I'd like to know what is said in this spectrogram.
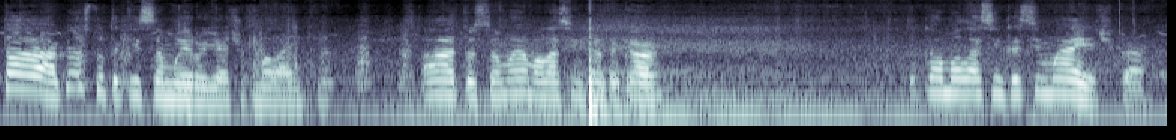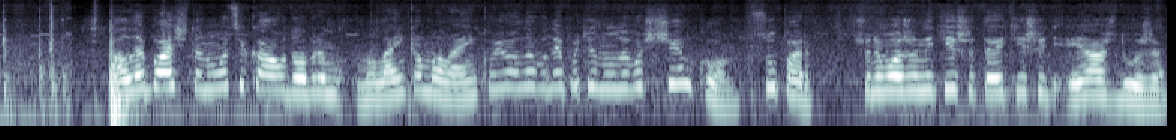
так, у нас тут такий самий роячок маленький. А, то саме малесенька така. Така малесенька сімеєчка. Але бачите, ну цікаво, добре, маленька маленькою, але вони потягнули вощинку. Супер. Що не може не тішити, тішить і аж дуже.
